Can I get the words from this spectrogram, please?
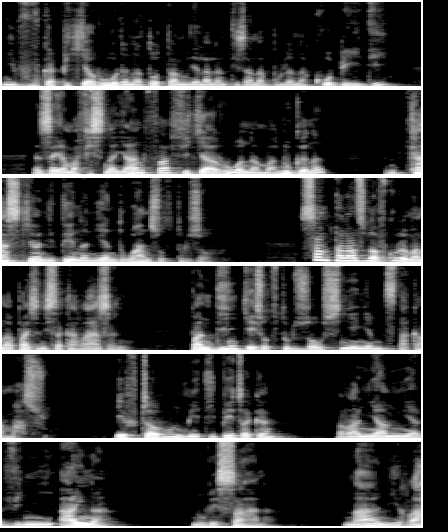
ny voka-pikarohana natao tamin'ny alalan'ity zanabolana Kobe ity, izay hamafisina ihany fa fikarohana manokana mikasika ny tena niandohan' izao tontolo izao. Samy talanjona avokoa ireo manam-pahaizana isan-karazany mpandinika izao tontolo izao sy ny eny amin' ny tsy taka-maso. Hevitra roa no mety hipetraka raha ny amin' ny havian' ny aina no resahana, na ny ra,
